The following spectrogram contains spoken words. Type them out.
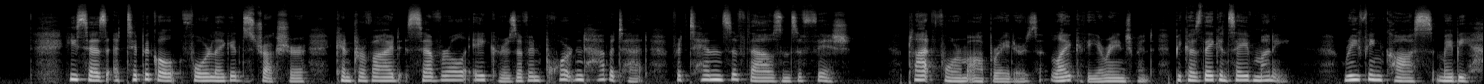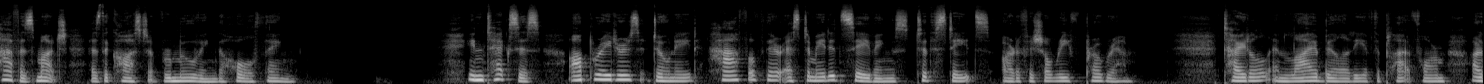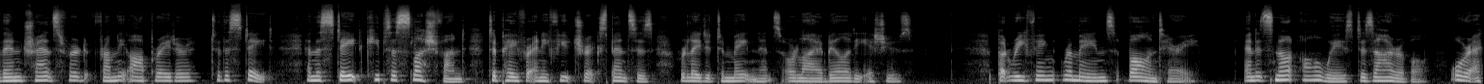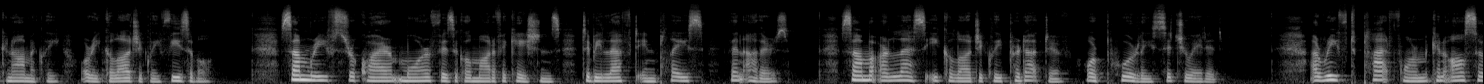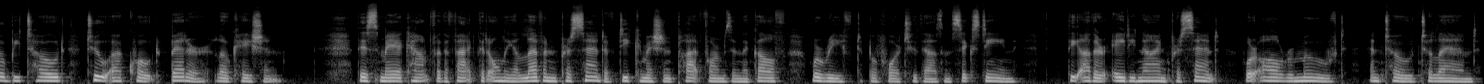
He says a typical four legged structure can provide several acres of important habitat for tens of thousands of fish. Platform operators like the arrangement because they can save money. Reefing costs may be half as much as the cost of removing the whole thing. In Texas, operators donate half of their estimated savings to the state's artificial reef program. Title and liability of the platform are then transferred from the operator to the state, and the state keeps a slush fund to pay for any future expenses related to maintenance or liability issues. But reefing remains voluntary, and it's not always desirable or economically or ecologically feasible. Some reefs require more physical modifications to be left in place than others. Some are less ecologically productive or poorly situated. A reefed platform can also be towed to a quote, better location. This may account for the fact that only 11% of decommissioned platforms in the Gulf were reefed before 2016. The other 89% were all removed and towed to land.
